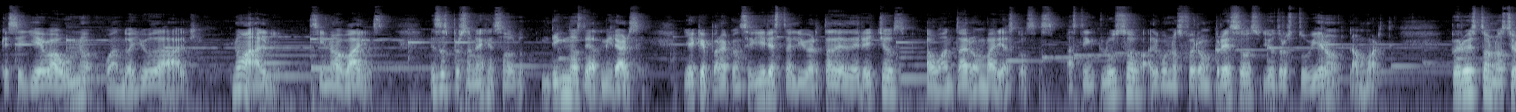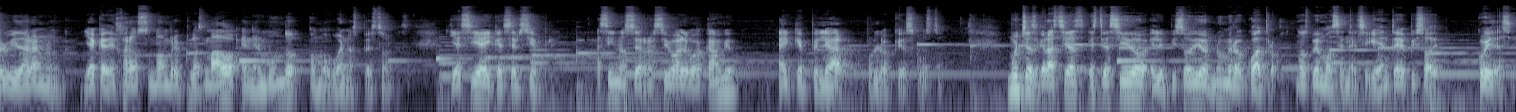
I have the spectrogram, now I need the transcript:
que se lleva uno cuando ayuda a alguien, no a alguien, sino a varios. Estos personajes son dignos de admirarse, ya que para conseguir esta libertad de derechos aguantaron varias cosas, hasta incluso algunos fueron presos y otros tuvieron la muerte. Pero esto no se olvidará nunca, ya que dejaron su nombre plasmado en el mundo como buenas personas. Y así hay que ser siempre. Así no se reciba algo a cambio, hay que pelear por lo que es justo. Muchas gracias, este ha sido el episodio número 4. Nos vemos en el siguiente episodio. Cuídese.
